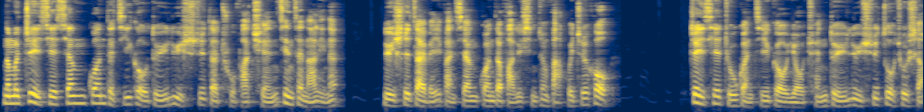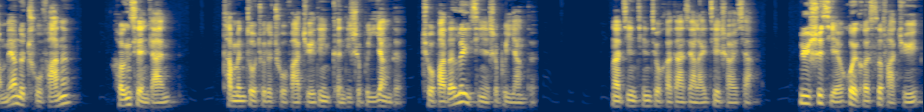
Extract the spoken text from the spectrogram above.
那么这些相关的机构对于律师的处罚权限在哪里呢？律师在违反相关的法律行政法规之后，这些主管机构有权对于律师做出什么样的处罚呢？很显然，他们做出的处罚决定肯定是不一样的，处罚的类型也是不一样的。那今天就和大家来介绍一下，律师协会和司法局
